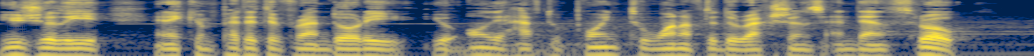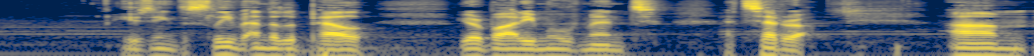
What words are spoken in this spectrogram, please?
usually in a competitive randori, you only have to point to one of the directions and then throw using the sleeve and the lapel, your body movement, etc. Um,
